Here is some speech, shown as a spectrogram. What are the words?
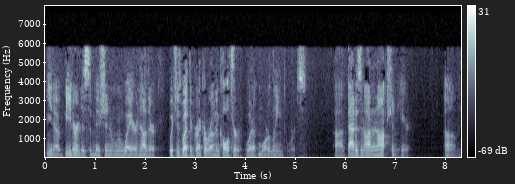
you know, beat her into submission in one way or another, which is what the Greco-Roman culture would have more leaned towards. Uh, that is not an option here. Um,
